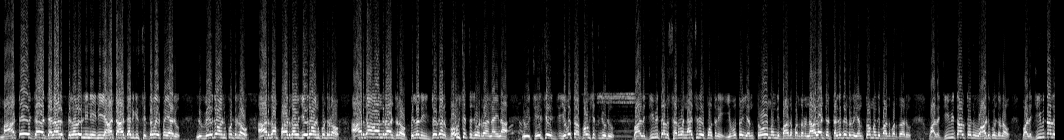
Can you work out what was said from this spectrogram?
మాటే జ- జనాలు పిల్లలు నీ నీ ఆట ఆడటానికి సిద్ధమైపోయారు. నువ్వేదో అనుకుంటున్నావు. ఆడదాం పాడదాం ఏదో అనుకుంటున్నావు. ఆడదాం ఆంధ్ర అంటున్నావు. పిల్లలు ఉద్యోగాలు భవిష్యత్తు చూడరా నాయన. నువ్వు చేసే యువత భవిష్యత్తు చూడు. వాళ్ళ జీవితాలు సర్వనాశనం అయిపోతున్నాయి. యువత ఎంతో మంది బాధపడతారు నాలాంటి తల్లిదండ్రులు ఎంతో మంది బాధపడతారు వాళ్ళ జీవితాలతో నువ్వు ఆడుకుంటున్నావు. వాళ్ళ జీవితాలు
